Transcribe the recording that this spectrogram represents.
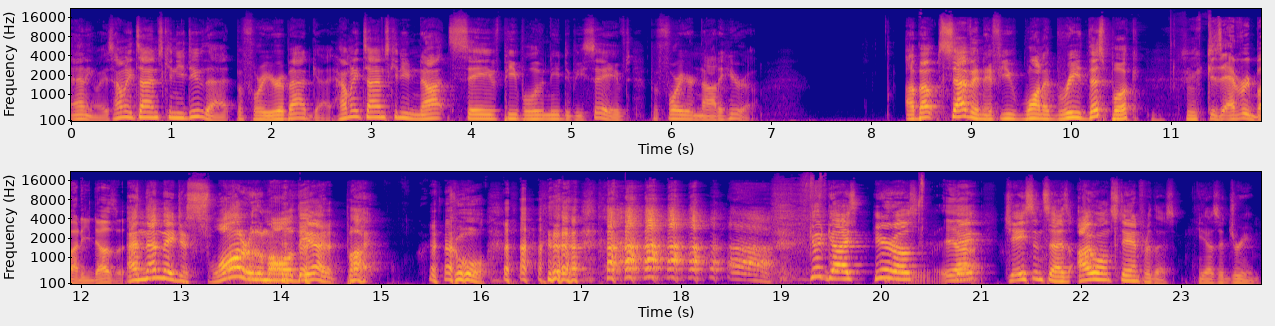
Anyways, how many times can you do that before you're a bad guy? How many times can you not save people who need to be saved before you're not a hero? About seven if you want to read this book. Because everybody does it. And then they just slaughter them all at the end. But cool. Good guys, heroes. Yeah. Okay? Jacen says, I won't stand for this. He has a dream.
